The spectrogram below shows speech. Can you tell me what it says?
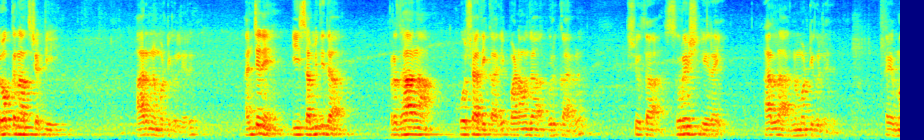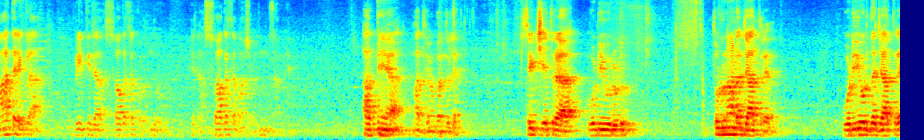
ಲೋಕನಾಥ್ ಶೆಟ್ಟಿ ಆರನ ಮಟ್ಟಿಗೊಳ್ಳಿಯರು. ಅಂಚನೆ ಈ ಸಮಿತಿದ ಪ್ರಧಾನ ಕೋಶಾಧಿಕಾರಿ ಪಣವದ ಗುರುಕಾರರು ಶ್ರೀಯುತ ಸುರೇಶ್ ಏರೈ ಅಲ್ಲ ನಮ್ಮೊಟ್ಟಿಗೊಳ್ಳಿಯರು. ಮಾತರೆಗಳ ಪ್ರೀತಿದ ಸ್ವಾಗತ ಕೊಡೊಂದು ಸ್ವಾಗತ ಸಾಧ್ಯ ಆತ್ಮೀಯ ಮಾಧ್ಯಮ ಬಂಧುಲೆ ಶ್ರೀ ಕ್ಷೇತ್ರ ಒಡಿಯೂರುಡು, ತುಳುನಾಡ ಜಾತ್ರೆ, ಒಡಿಯೂರ್ದ ಜಾತ್ರೆ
